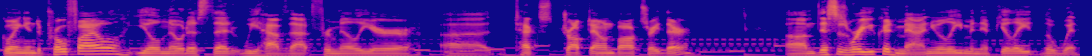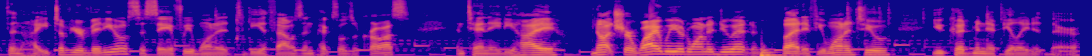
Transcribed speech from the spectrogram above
Going into profile, you'll notice that we have that familiar uh, text drop down box right there. Um, this is where you could manually manipulate the width and height of your video. So say if we wanted it to be a thousand pixels across and 1080 high, not sure why we would want to do it, but if you wanted to, you could manipulate it there.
